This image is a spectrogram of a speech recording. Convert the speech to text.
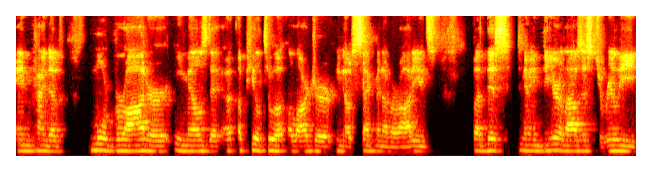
and kind of more broader emails that uh, appeal to a, a, larger you know segment of our audience but this you know endear allows us to really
